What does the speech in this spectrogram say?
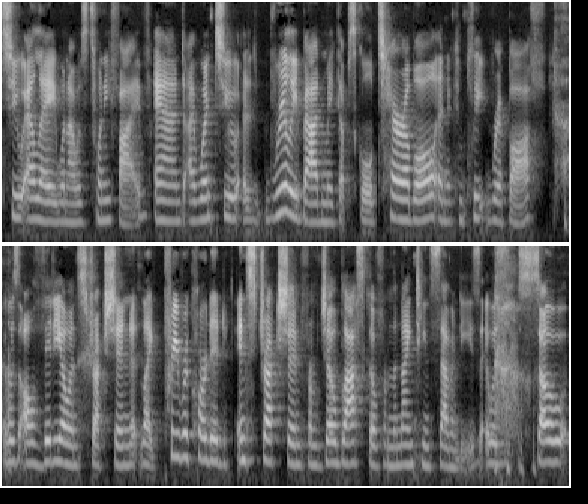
to LA when I was 25 and I went to a really bad makeup school, terrible and a complete ripoff. It was all video instruction, like pre-recorded instruction from Joe Blasco from the 1970s. It was so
